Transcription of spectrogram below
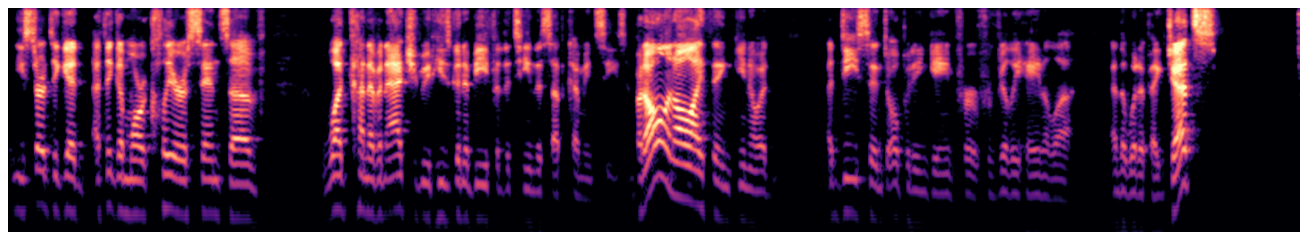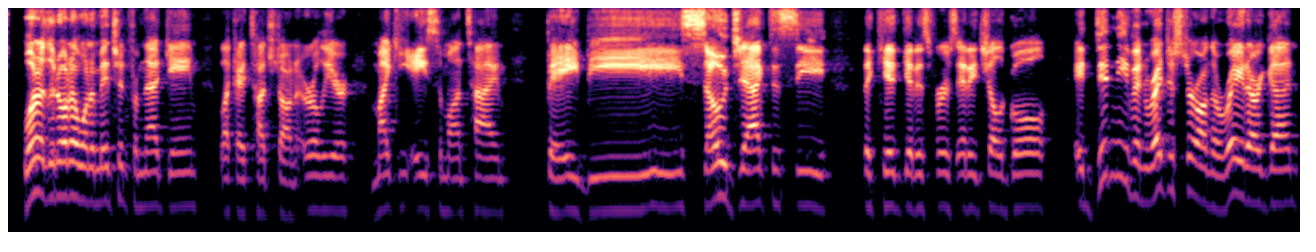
And you start to get, I think, a more clear sense of what kind of an attribute he's going to be for the team this upcoming season. But all in all, I think, you know, a, decent opening game for, for Ville Heinola and the Winnipeg Jets. One other note I want to mention from that game, like I touched on earlier, Mikey Eyssimont time, baby. So jacked to see the kid get his first NHL goal. It didn't even register on the radar gun,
